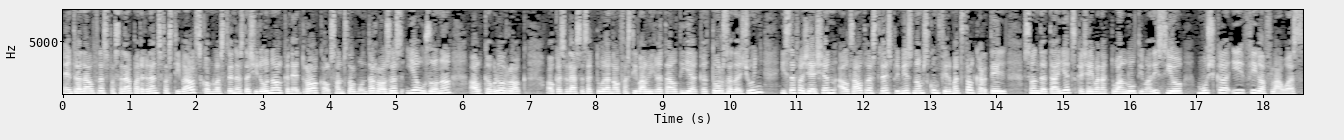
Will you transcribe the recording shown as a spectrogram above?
Entre d'altres, passarà per grans festivals com les trenes de Girona, el Canet Rock, els Sons del Mont de Roses i a Osona, el Cabró Rock. Oques Grasses actuaran al Festival Bigatà el dia 14 de juny i s'afegeixen els altres tres primers noms confirmats del del cartell. Són detallets que ja hi van actuar en l'última edició, Muixca i Figaflaues.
